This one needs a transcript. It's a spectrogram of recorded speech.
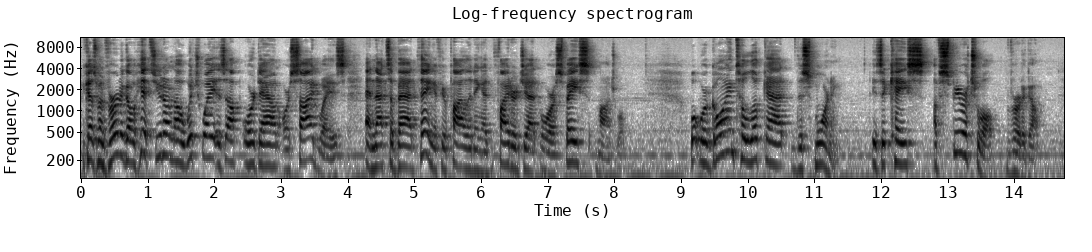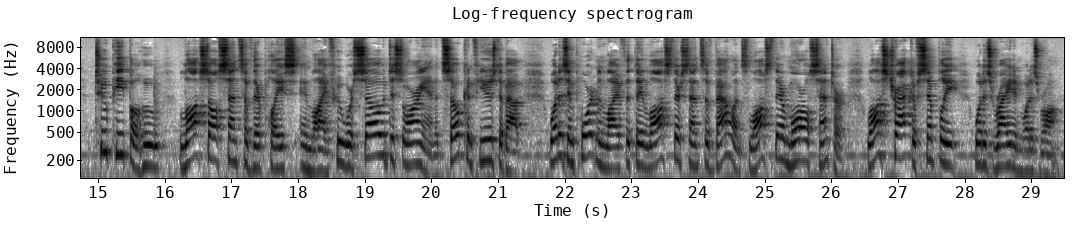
because when vertigo hits, you don't know which way is up or down or sideways, and that's a bad thing if you're piloting a fighter jet or a space module. What we're going to look at this morning is a case of spiritual vertigo. Two people who lost all sense of their place in life, who were so disoriented, so confused about what is important in life that they lost their sense of balance, lost their moral center, lost track of simply what is right and what is wrong.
